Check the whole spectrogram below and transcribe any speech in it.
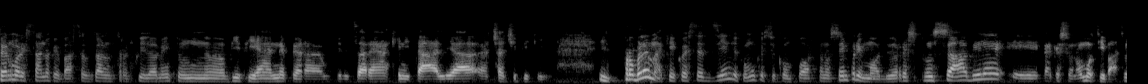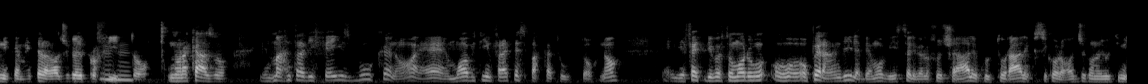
Fermo restando che basta usare tranquillamente un uh, VPN per uh, utilizzare anche in Italia uh, ChatGPT. Il problema è che queste aziende comunque si comportano sempre in modo irresponsabile perché sono motivate unicamente dalla logica del profitto. Mm-hmm. Non a caso il mantra di Facebook no, è muoviti in fretta e spacca tutto. No? Gli effetti di questo modo operandi li abbiamo visti a livello sociale, culturale, psicologico negli ultimi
